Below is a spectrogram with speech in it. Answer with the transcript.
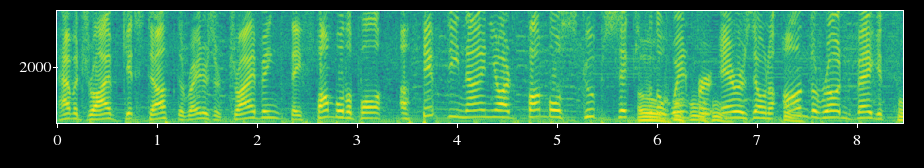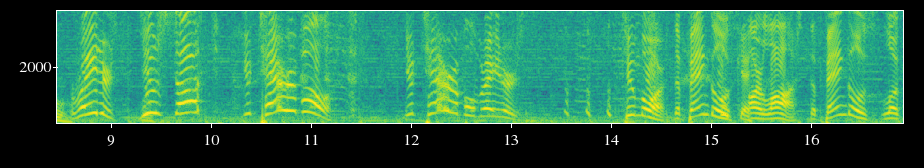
have a drive, get stuffed. The Raiders are driving. They fumble the ball. A 59 yard fumble, scoop six for the Ooh. win for Ooh. Arizona on the road in Vegas. Raiders, you suck. You're terrible. You're terrible, Raiders. Two more. The Bengals Okay. are lost. The Bengals look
